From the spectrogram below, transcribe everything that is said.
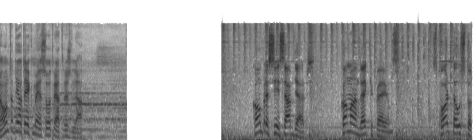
Nu, un tad jau tiekamies otrajā trešdaļā. Kompresijas apģērbs, komanda ekipējums, sporta uztur.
